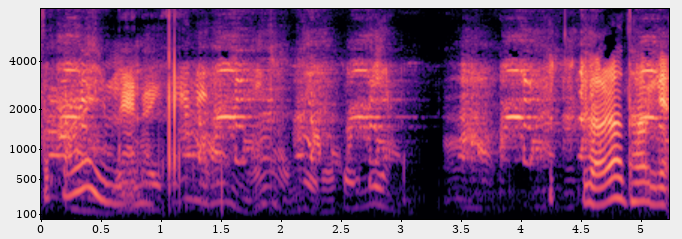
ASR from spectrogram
phút nói gì là mà. Ngày sáng nay nó nhảy ngủ gì rồi tôi biết. Lỡ là thôi nha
